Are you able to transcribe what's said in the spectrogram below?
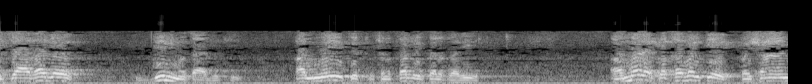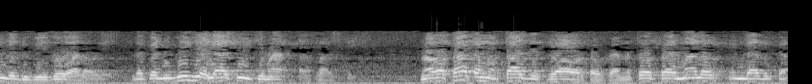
چې هغه د دین مطابقي المیت فی القبر کالغریر امر په قبر کې پشان د ډوبېدو والا وي لکه ډوبېږي الله سي چې ما خلاص کړي نو هغه تا ته محتاج دعا ورته وکړه نو ته مال امداد وکړه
